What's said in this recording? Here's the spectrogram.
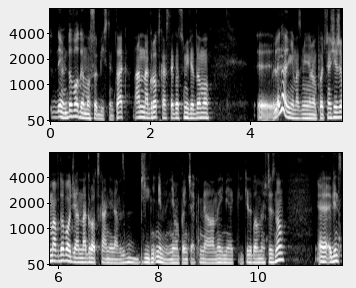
nie wiem, dowodem osobistym, tak? Anna Grodzka, z tego co mi wiadomo, y, legalnie ma zmienioną płeć. W sensie, że ma w dowodzie Anna Grodzka, a nie tam nie wiem, nie mam pojęcia jak miała na imię, kiedy była mężczyzną. E, więc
